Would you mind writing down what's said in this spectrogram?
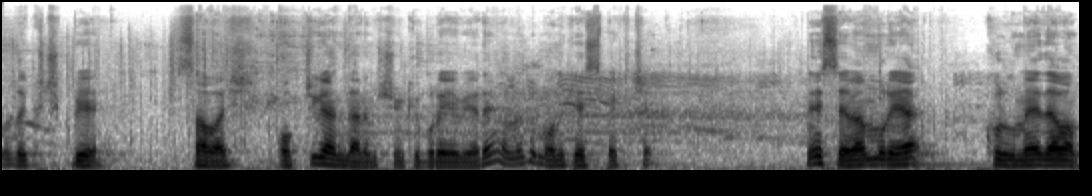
Burada küçük bir savaş. Okçu göndermiş çünkü buraya bir yere. Anladın mı? Onu kesmek için. Neyse ben buraya kurulmaya devam.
